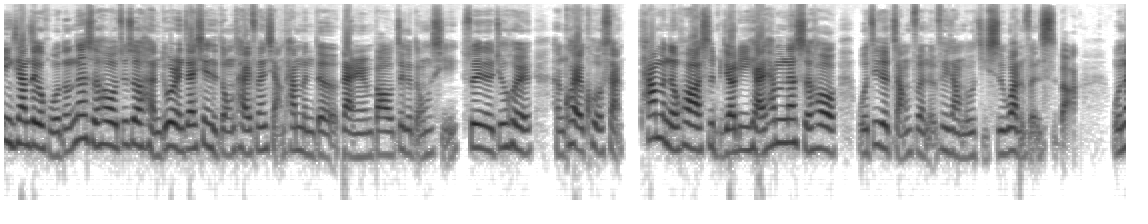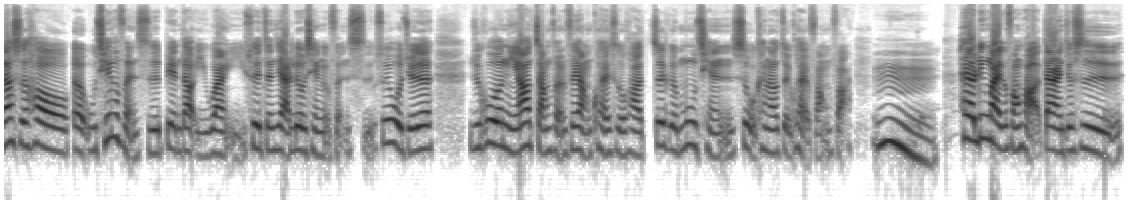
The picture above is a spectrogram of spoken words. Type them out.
印象这个活动？那时候就是很多人在现实动态分享他们的懒人包这个东西，所以呢就会很快扩散。他们的话是比较厉害，他们那时候我记得涨粉了非常多，几十万的粉丝吧。我那时候呃五千个粉丝变到一万一，所以增加六千个粉丝。所以我觉得如果你要涨粉非常快速的话，这个目前是我看到最快的方法。嗯，还有另外一个方法，当然就是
